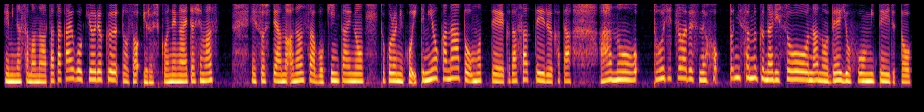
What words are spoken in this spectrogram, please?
えー、皆様の温かいご協力、どうぞよろしくお願いいたします。えー、そしてあの、アナウンサー募金隊のところにこう行ってみようかなと思ってくださっている方、あの、当日はですね、本当に寒くなりそうなので予報を見ていると、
